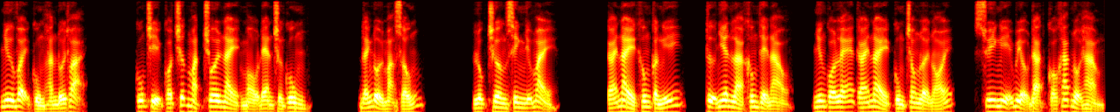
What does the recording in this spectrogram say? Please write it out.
như vậy cùng hắn đối thoại. Cũng chỉ có trước mặt trôi này màu đen trường cung. Đánh đổi mạng sống. Lục trường sinh nhữ mày. Cái này không cần nghĩ, tự nhiên là không thể nào, nhưng có lẽ cái này cùng trong lời nói, suy nghĩ biểu đạt có khác nội hàm.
